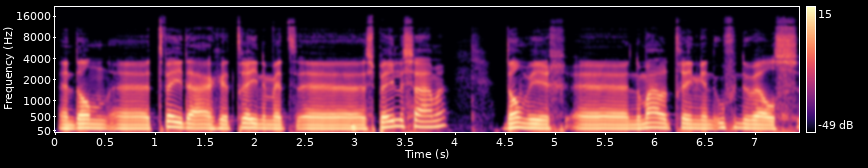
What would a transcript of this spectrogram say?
En dan twee dagen trainen met spelen samen. Dan weer normale training en oefenduels.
